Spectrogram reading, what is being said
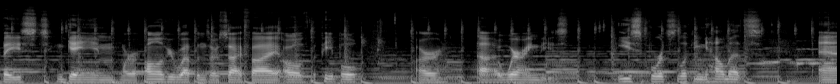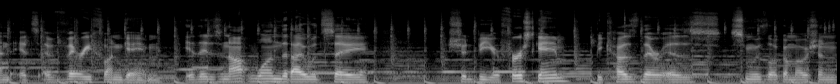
based game where all of your weapons are sci-fi, all of the people are uh, wearing these esports looking helmets and it's a very fun game. It is not one that I would say should be your first game because there is smooth locomotion.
